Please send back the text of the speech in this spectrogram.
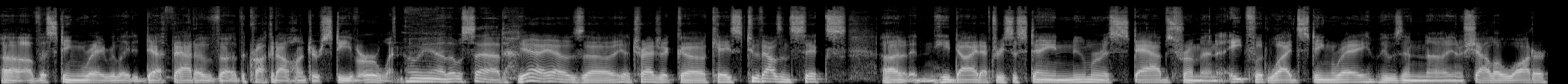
uh, of a stingray related death, that of uh, the crocodile hunter Steve Irwin. Oh, yeah, that was sad. Yeah, yeah, it was uh, a tragic uh, case. 2006, uh, he died after he sustained numerous stabs from an eight foot wide stingray. He was in, you know, shallow water.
